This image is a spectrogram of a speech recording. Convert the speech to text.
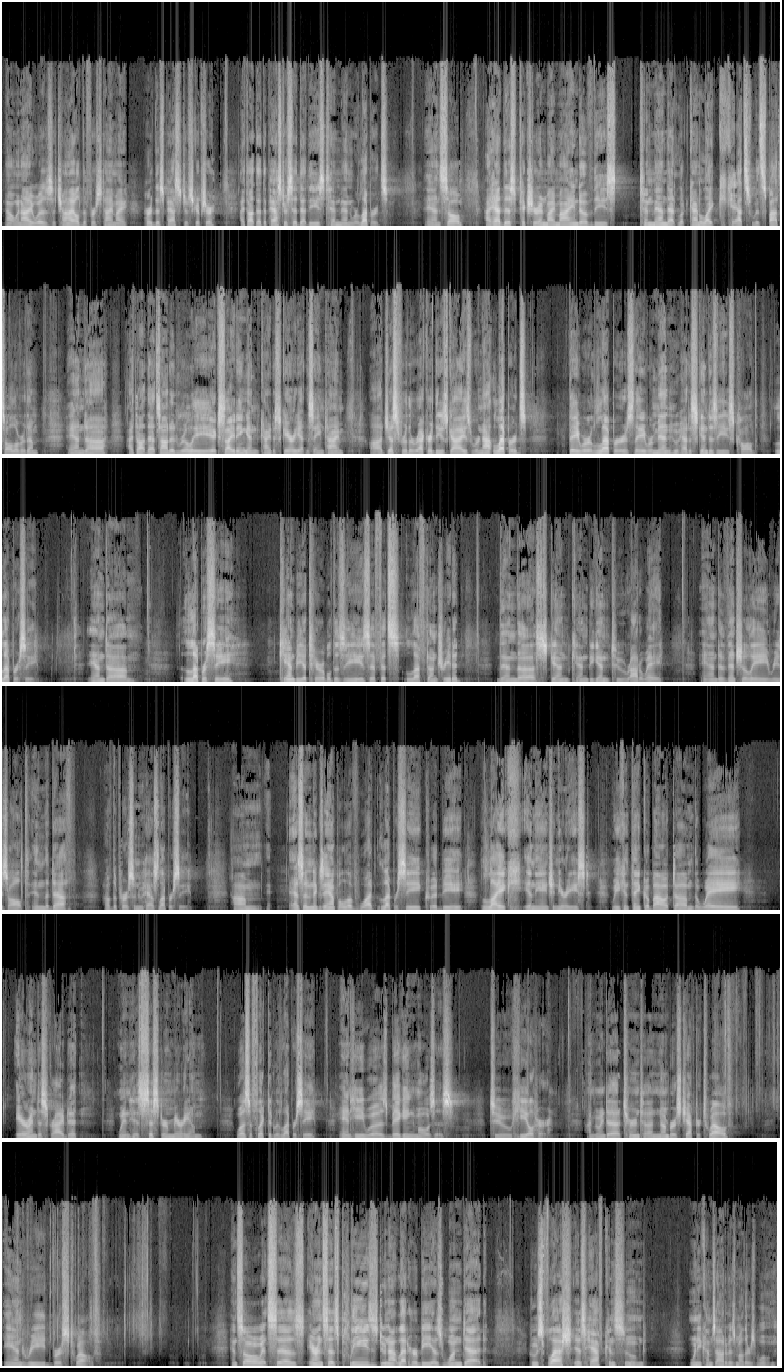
Now, when I was a child, the first time I heard this passage of Scripture, I thought that the pastor said that these 10 men were leopards. And so I had this picture in my mind of these 10 men that looked kind of like cats with spots all over them. And uh, I thought that sounded really exciting and kind of scary at the same time. Uh, just for the record, these guys were not leopards. They were lepers. They were men who had a skin disease called leprosy. And um, leprosy can be a terrible disease if it's left untreated. Then the skin can begin to rot away and eventually result in the death of the person who has leprosy. Um, as an example of what leprosy could be, like in the ancient Near East. We can think about um, the way Aaron described it when his sister Miriam was afflicted with leprosy, and he was begging Moses to heal her. I'm going to turn to Numbers chapter 12 and read verse 12. And so it says, Aaron says, Please do not let her be as one dead, whose flesh is half consumed when he comes out of his mother's womb.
